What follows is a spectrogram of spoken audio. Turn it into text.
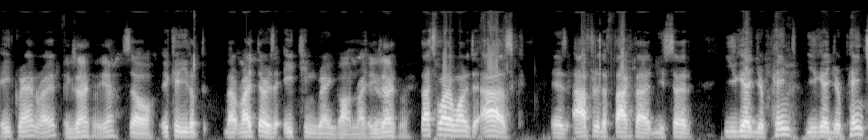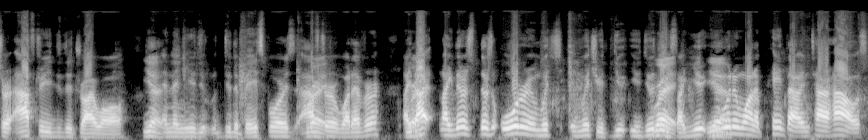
eight grand, right? Exactly. Yeah. So it could eat up that right there is 18 grand gone right there. Exactly. That's what I wanted to ask is after the fact that you said you get your paint you get your painter after you do the drywall Yeah. and then you do, do the baseboards after whatever like Right. that like there's there's order in which in which you do you do Right. things like you, you wouldn't want to paint that entire house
